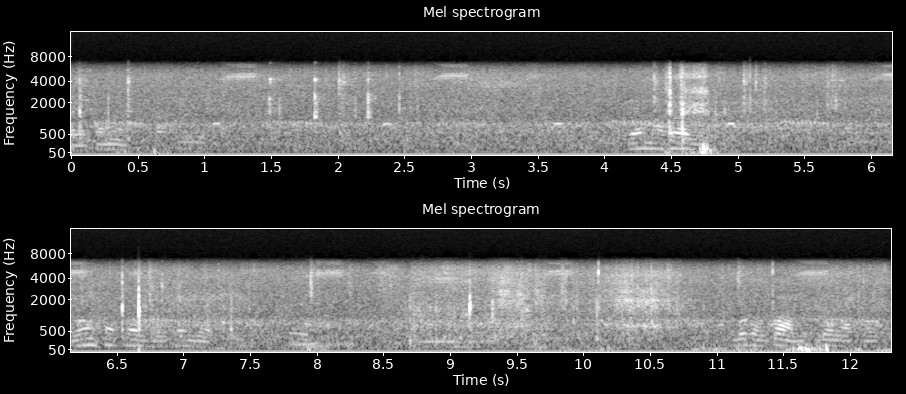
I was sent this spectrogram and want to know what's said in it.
Давай, помочь. Прямо сзади. Вон такой. Bukan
